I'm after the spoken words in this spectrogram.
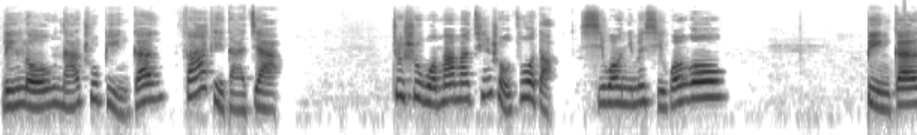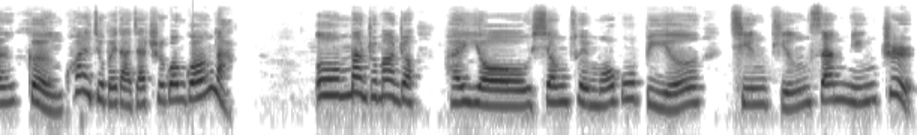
玲珑拿出饼干发给大家，这是我妈妈亲手做的，希望你们喜欢哦。饼干很快就被大家吃光光了。哦，慢着慢着，还有香脆蘑菇饼、蜻蜓三明治、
